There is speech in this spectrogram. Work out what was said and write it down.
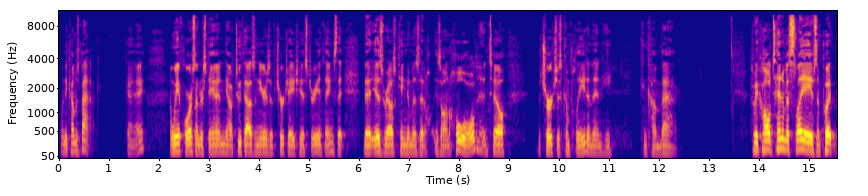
when he comes back. Okay? And we, of course, understand, you know, 2,000 years of church age history and things that, that Israel's kingdom is, at, is on hold until the church is complete and then he can come back. So he called 10 of his slaves and put,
